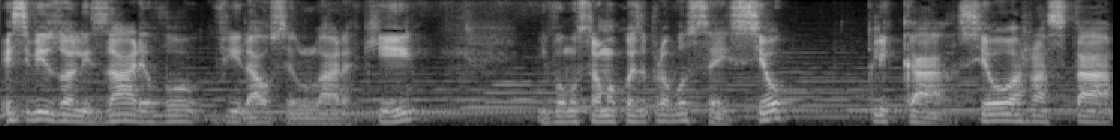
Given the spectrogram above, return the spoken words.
Esse visualizar eu vou virar o celular aqui e vou mostrar uma coisa para vocês. Se eu clicar, se eu arrastar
